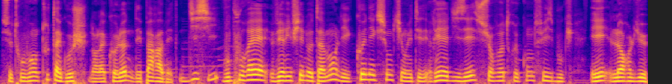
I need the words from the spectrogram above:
se trouvant tout à gauche dans la colonne des paramètres. D'ici, vous pourrez vérifier notamment les connexions qui ont été réalisées sur votre compte Facebook et leur lieu,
